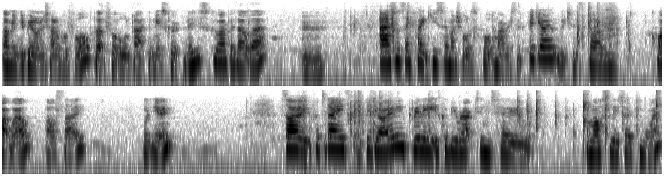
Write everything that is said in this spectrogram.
I mean you've been on the channel before but for all like the new, new subscribers out there. Mm. I just want to say thank you so much for all the support on my recent video which has done quite well I'll say. Wouldn't you? So for today's video Billy is going to be reacting to a Marcelito Pomoy.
